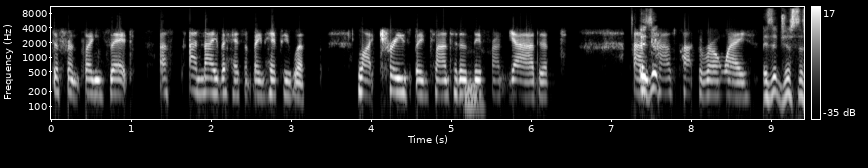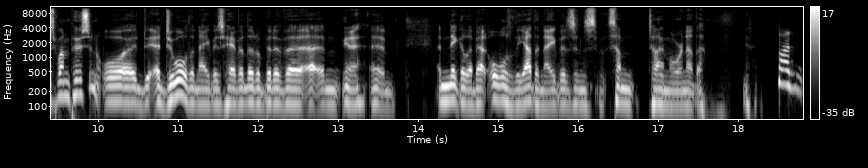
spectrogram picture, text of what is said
different things that a, a neighbour hasn't been happy with, like trees being planted in their front yard and um, it- cars parked the wrong way. Is it just this one person, or do, uh, do all the neighbours have a little bit of a um, you know um, a niggle about all the other neighbours in some time or another? Well,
